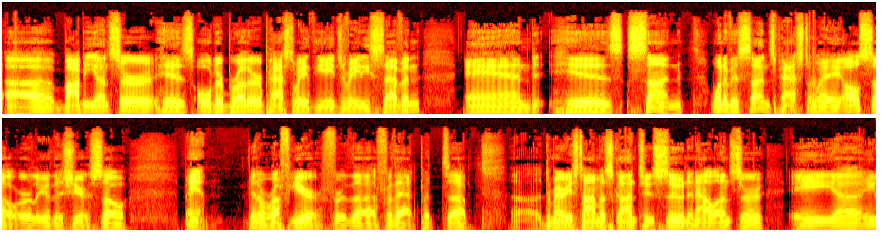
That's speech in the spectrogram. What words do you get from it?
Bobby Unser, his older brother, passed away at the age of 87 and his son, one of his sons, passed away also earlier this year. So, man, been a rough year for the for that. But uh, uh, Demaryius Thomas gone too soon, and Al Unser, a, uh, a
